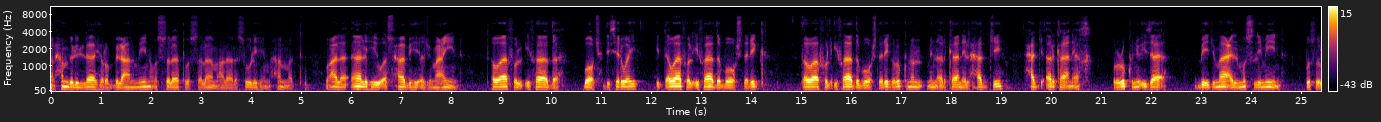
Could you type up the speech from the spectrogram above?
الحمد لله رب العالمين والصلاة والسلام على رسوله محمد وعلى آله وأصحابه أجمعين. طواف الإفادة بوش. دي سروي طواف الإفادة بوش دريق. طواف الإفادة بوش دريق ركن من أركان الحج. حج أركانيخ ركن إذا بإجماع المسلمين. بصل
